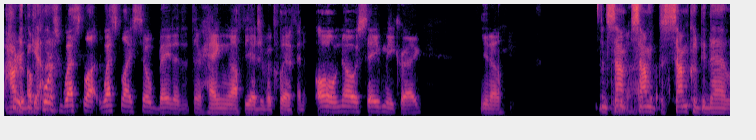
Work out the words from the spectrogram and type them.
how true, did we of course. Westfly Westfly's so beta that they're hanging off the edge of a cliff, and oh no, save me, Craig. You know. And Sam, Sam. Sam could be there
